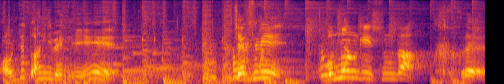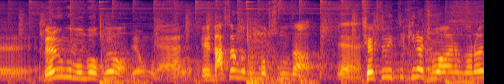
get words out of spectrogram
언제 또 한 입 했니? 잭슨이 못 먹는 게 있습니다. 그래. 매운 거 못 먹고요. 매운 거 먹어. 예, 낯선 거 못 먹습니다. 예. 잭슨이 특히나 좋아하는 거는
